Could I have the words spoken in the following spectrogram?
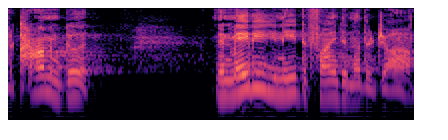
the common good, then maybe you need to find another job.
